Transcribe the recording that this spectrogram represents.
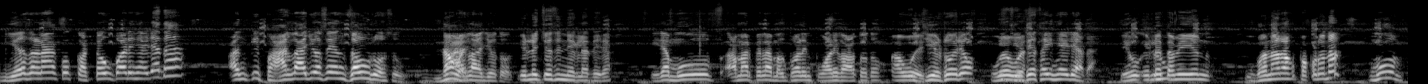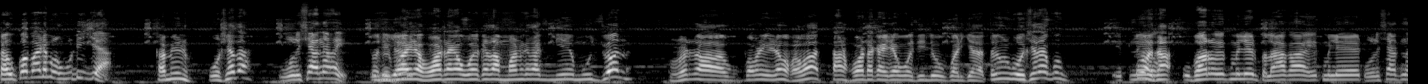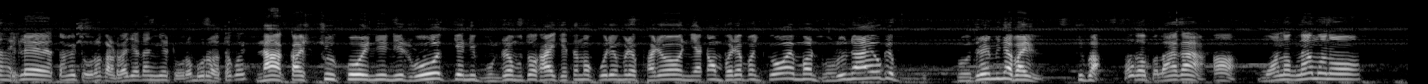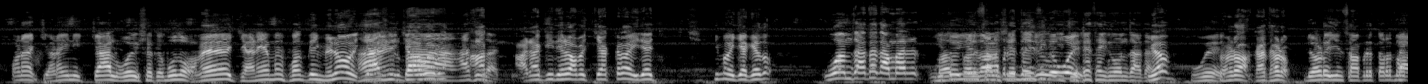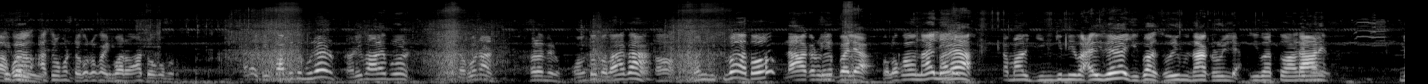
બે જણા કોઈ કટ્ટો ઉપાડીને હેડ્યા હતા અને કે ભાર લાગ્યો છે ને જવું રહો છું. ભાર લાગ્યો તો. એટલે ચોથી નીકળ્યા તેરા એટલે હું અમાર પેલા મગફળી પાણી વાળતો હતો જેઠો રહ્યો. જેઠે થઈને હેડ્યા હતા એવું? એટલે તમે ઊભા ના રાખો પકડો ના? હું ટવકો પાડે પણ ઉડી ગયા. તમે ઓછા હતા ઓળખ્યા ના હોય. તો હોય કદાચ મન કરતા બે હું જો ને. આપણે એના ભરવા તાર સો ટકા એના હોય દિલ્હી ઉપાડી ગયા તમે ઓછા કોઈ એટલે શું હતા? ઊભા રહો એક મિનિટ ભલા એક મિનિટ. ઓળખ્યા જ ના એટલે તમે ટોરો કાઢવા જતા ને ટોરો બોરો હતો કોઈ? ના કશું કોઈ ની ની રોજ કે ની ભૂંડરા હું તો ખાય ખેતરમાં કોરે મોરે ફર્યો નેકામ ફર્યો પણ ચોય મને ઢોળું ના આવ્યું કે રોદરે મીના ભાઈ? તો તો હા. મોનો ના મોનો. પણ આ જણાઈની ચાલ હોઈ શકે બોલો. હવે જણાઈ મને ફોન કરી મેળો હા, જાણે ચાલ હોય આડા કીધેલો આપણે ચેક કરાવી જાય એમાં ગયા કહેતો. ઓમ જાતા તમાર અમાર ઈ તો ઈયન આપણે દીધી કે હોય. જેઠે થઈને ઓમ જાતા. એમ હોય. હેડો કા હેડો લેવડો ઈન આપણે તરત નક્કી કરવું આ તો મને ટકો ટકો બરો આ ટોકો બરો અરે જીપાપી તો મુરે ઘડી વાળે બોલ. ટકો ના. હેડો મેરો ઓમ તો ભલા કા? મન વિશ્વા હતો. ના કરું જીપ લ્યા ભલો કાવ ના લે. તમારી જિંદગી ની વાયુ છે જીપા સોરી હું ના કરું લ્યા. ઈ વાત તો તાણે. હારે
